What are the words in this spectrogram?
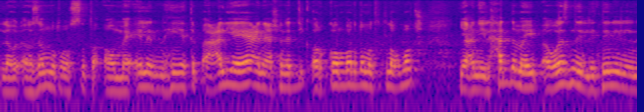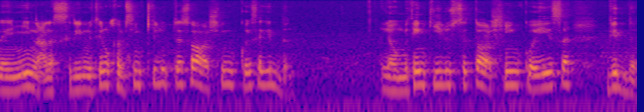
لو الأوزان متوسطة أو مائلة إن هي تبقى عالية يعني عشان أديك أرقام برضو ما تتلخبطش. يعني لحد ما يبقى وزن الاثنين اللي نايمين على السرير 250 كيلو 29 كويسة جدا. لو 200 كيلو 26 كويسة جدا.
